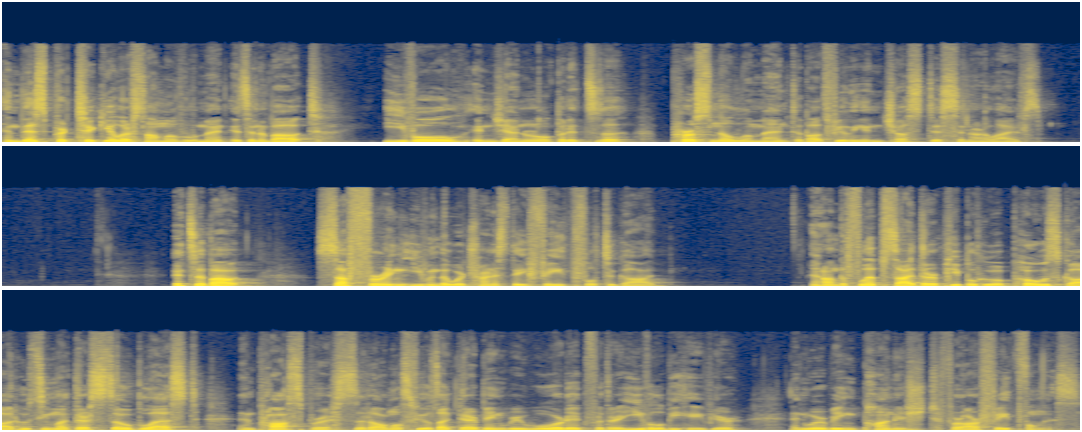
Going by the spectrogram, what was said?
And this particular psalm of lament isn't about evil in general, but it's a personal lament about feeling injustice in our lives. It's about suffering even though we're trying to stay faithful to God. And on the flip side, there are people who oppose God who seem like they're so blessed and prosperous that it almost feels like they're being rewarded for their evil behavior and we're being punished for our faithfulness.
